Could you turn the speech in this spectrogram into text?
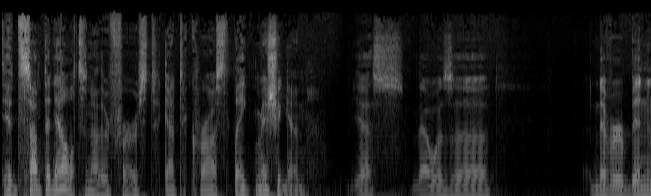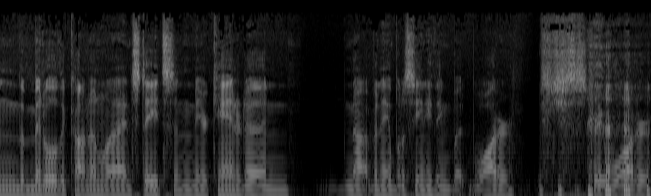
did something else, another first. Got to cross Lake Michigan. Yes, that was uh, never been in the middle of the continental United States and near Canada, and not been able to see anything but water. It's just straight water.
